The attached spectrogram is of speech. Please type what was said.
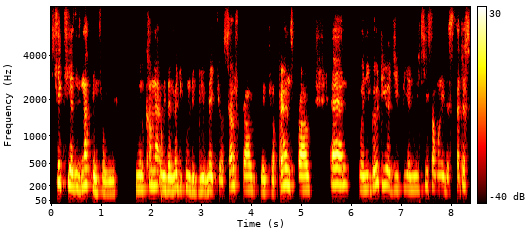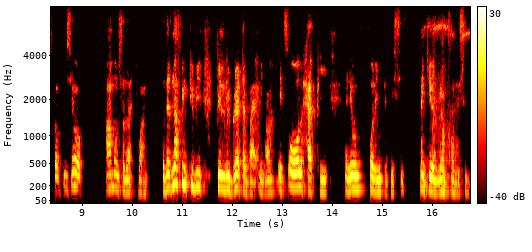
six years is nothing for you. You will come out with a medical degree, make yourself proud, make your parents proud. And when you go to your GP and you see someone with a stethoscope, you say, oh, I'm also that one. So there's nothing to be feel regret about, you know, it's all happy and you'll fall into pieces. Thank you everyone for listening.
